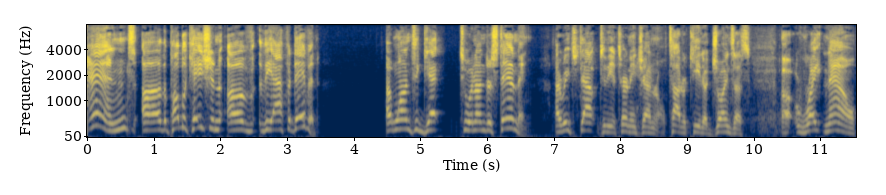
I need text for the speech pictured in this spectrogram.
and uh, the publication of the affidavit. I wanted to get to an understanding. I reached out to the Attorney General. Todd Rokita joins us uh, right now.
